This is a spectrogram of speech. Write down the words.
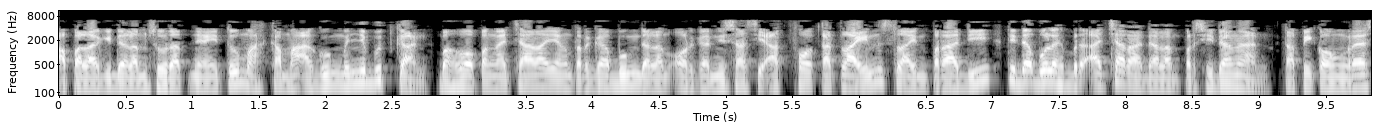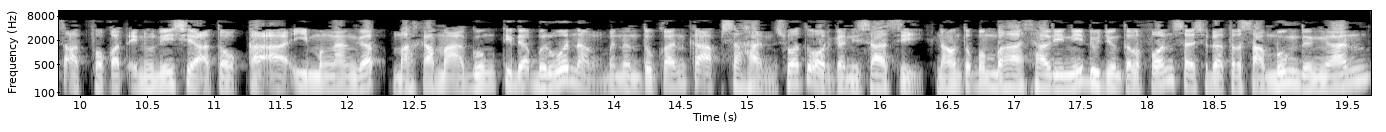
Apalagi dalam suratnya itu Mahkamah Agung menyebutkan bahwa pengacara yang tergabung dalam organisasi advokat lain selain Peradi tidak boleh beracara dalam persidangan. Tapi Kongres Advokat Indonesia atau KAI menganggap Mahkamah Agung tidak berwenang menentukan keabsahan suatu organisasi. Nah untuk membahas hal ini di ujung telepon saya sudah tersambung dengan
